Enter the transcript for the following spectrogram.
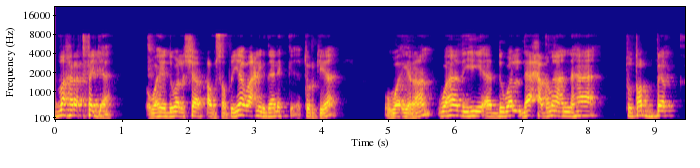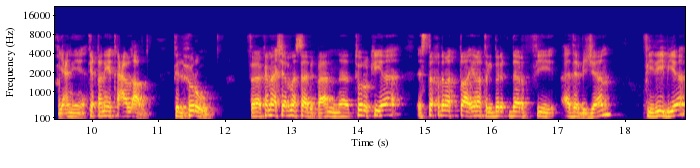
ظهرت فجأة وهي دول الشرق أوسطية وأعني بذلك تركيا. وإيران وهذه الدول لاحظنا أنها تطبق يعني تقنيتها على الأرض في الحروب فكما أشرنا سابقا تركيا استخدمت طائرة البرقدر في أذربيجان في ليبيا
